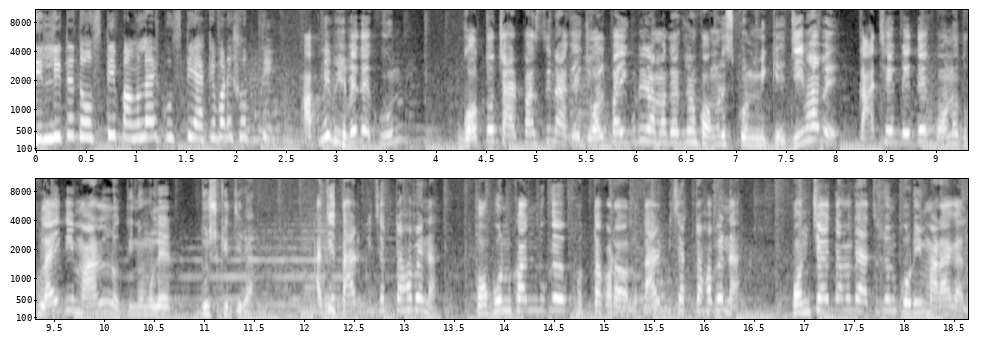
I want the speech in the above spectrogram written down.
দিল্লিতে দোস্তি বাংলায় কুস্তি একেবারে সত্যি? আপনি ভেবে দেখুন গত চার পাঁচ দিন আগে জলপাইগুড়ির আমাদের একজন কংগ্রেস কর্মীকে যেভাবে কাছে বেঁধে গণধোলাই দিয়ে মারলো তৃণমূলের দুষ্কৃতীরা আজকে তার বিচারটা হবে না। তপন কান্দুকে হত্যা করা হলো তার বিচারটা হবে না। পঞ্চায়েতে আমাদের এতজন কর্মী মারা গেল।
